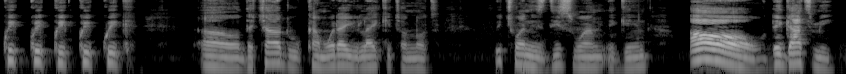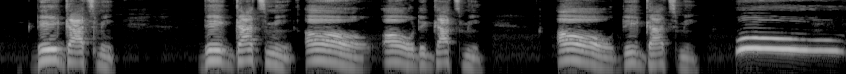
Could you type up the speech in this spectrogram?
Quick, quick, quick, quick, quick. Uh, the child will come whether you like it or not. Which one is this one again? Oh, they got me. They got me. They got me. Oh, oh, they got me. Oh, they got me. Woo!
